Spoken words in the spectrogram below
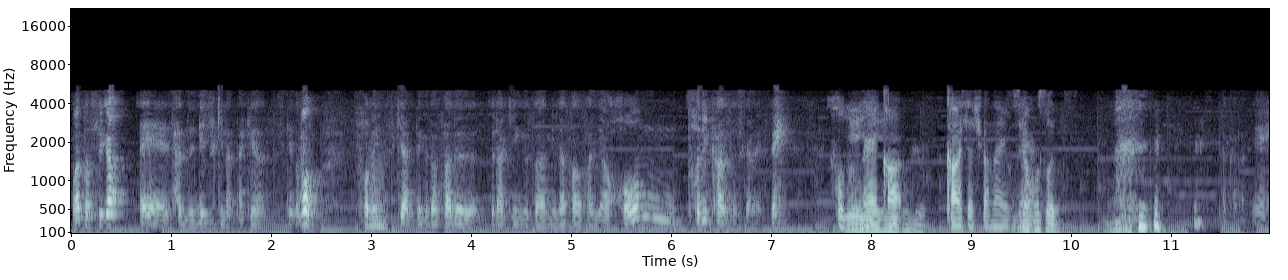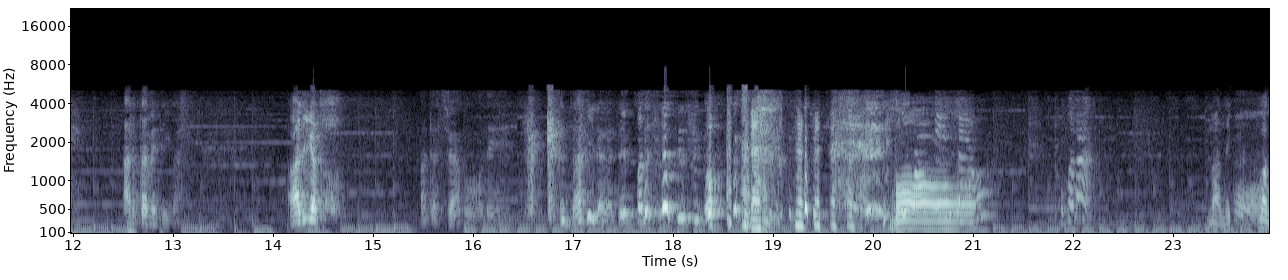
私が、えー単純に好きなだけなんですけども、それに付き合ってくださるブラキングさん、皆さんさんには本当に感謝しかないですね。そうだね。か感謝しかないよねこちらこ。そです。だからね、改めて言います。ありがとう。私はもうね、さっきから涙が出っ放しなんですよ。も止まらん。う、まあね、まあ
